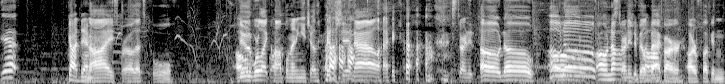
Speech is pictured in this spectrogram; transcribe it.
Yeah. God damn it. Nice, bro. That's cool. Oh, Dude, we're like fuck. complimenting each other and shit now. Like, starting. Oh no! Oh, oh, no! Oh no. Starting she to build back off. our our fucking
